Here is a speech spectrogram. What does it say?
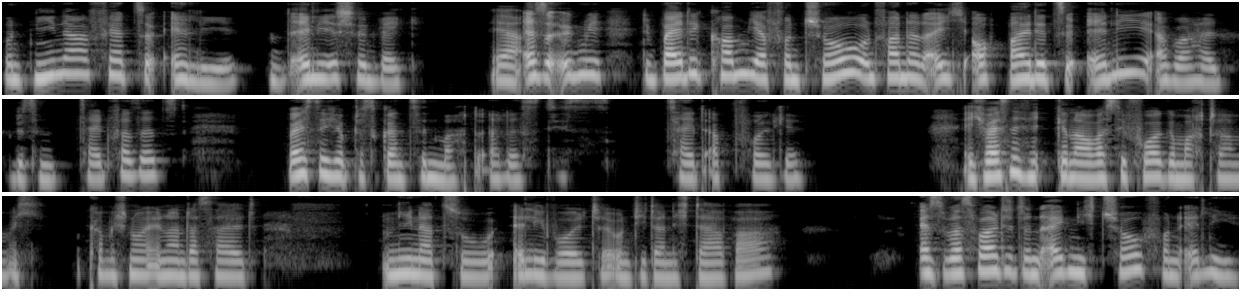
und Nina fährt zu Ellie und Ellie ist schon weg. ja. Also irgendwie, die beide kommen ja von Joe und fahren dann eigentlich auch beide zu Ellie, aber halt ein bisschen zeitversetzt. Weiß nicht, ob das ganz Sinn macht, alles, diese Zeitabfolge. Ich weiß nicht genau, was die vorher gemacht haben. Ich kann mich nur erinnern, dass halt Nina zu Ellie wollte und die da nicht da war. Also was wollte denn eigentlich Joe von Ellie?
